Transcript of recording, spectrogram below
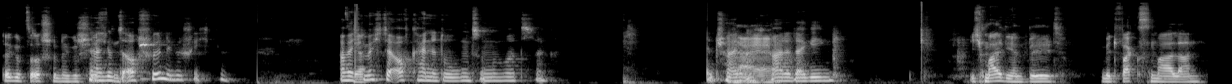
Da gibt es auch schon eine Da gibt es auch schöne Geschichten. Aber ich Ja. möchte auch keine Drogen zum Geburtstag. Entscheide mich Naja. gerade dagegen. Ich mal dir ein Bild mit Wachsmalern.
